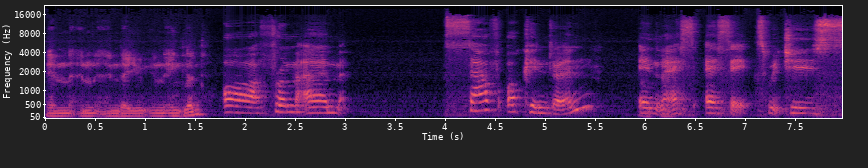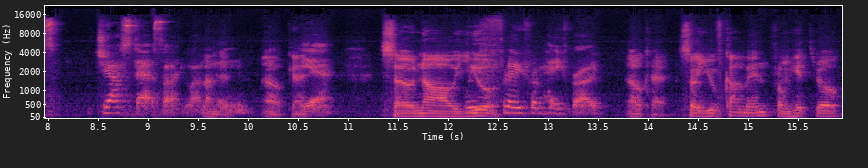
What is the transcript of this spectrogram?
In in in the in England? Oh, from um, South Ockendon in Es- Essex, which is just outside London. Okay. Yeah, So now we you flew from Heathrow. okay. So you've come in from Heathrow.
